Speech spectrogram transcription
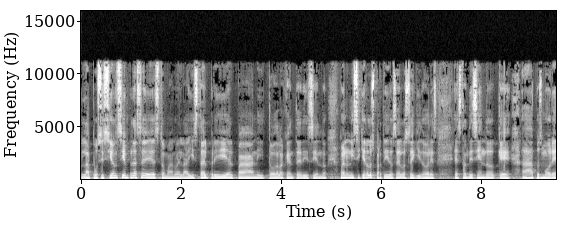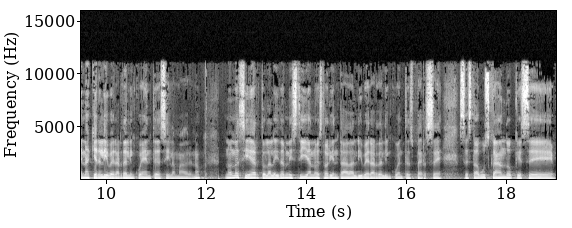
la oposición siempre hace esto, Manuel, ahí está el PRI, el PAN y toda la gente diciendo, bueno, ni siquiera los partidos, eh, los seguidores, están diciendo que, ah, pues Morena quiere liberar delincuentes y la madre, ¿no? No, no es cierto. La ley de amnistía no está orientada a liberar delincuentes per se. Se está buscando que se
